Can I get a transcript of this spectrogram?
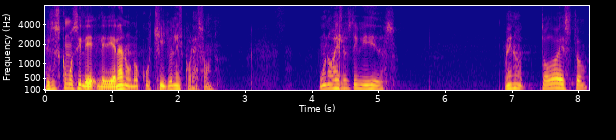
Eso es como si le, dieran uno cuchillo en el corazón. Uno ve los divididos. Bueno, todo esto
